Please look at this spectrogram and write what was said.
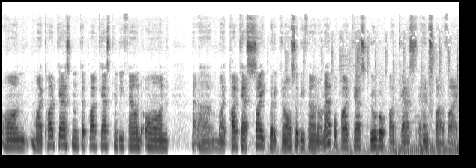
on my podcast. And the podcast can be found on uh, my podcast site, but it can also be found on Apple Podcasts, Google Podcasts, and Spotify.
